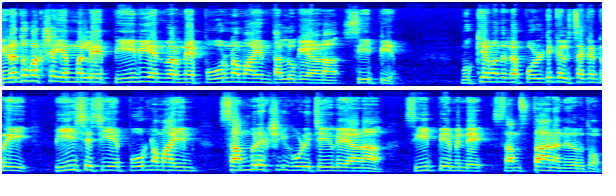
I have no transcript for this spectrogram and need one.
ഇടതുപക്ഷ M L A P V അൻവറിനെ പൂർണമായും തള്ളുകയാണ് സി പി എം. മുഖ്യമന്ത്രിയുടെ പൊളിറ്റിക്കൽ സെക്രട്ടറി പി ശശിയെ പൂർണമായും സംരക്ഷിക്കുക കൂടി ചെയ്യുകയാണ് സി പി എമ്മിന്റെ സംസ്ഥാന നേതൃത്വം.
